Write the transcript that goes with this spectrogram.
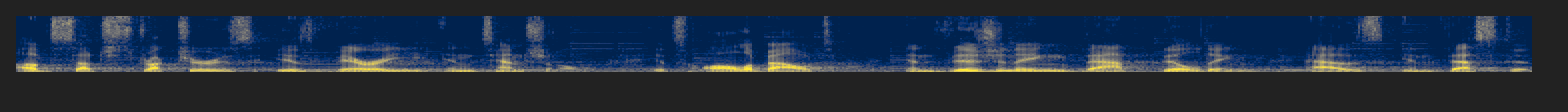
of such structures is very intentional. It's all about envisioning that building as invested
